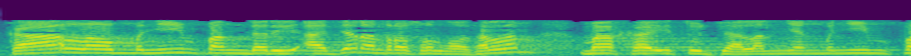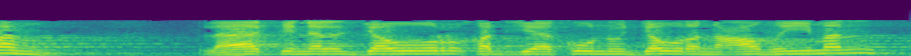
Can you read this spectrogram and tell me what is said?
Kalau menyimpang dari ajaran Rasulullah SAW, maka itu jalan yang menyimpang. Lakin al-jawr qad yakunu jawran aziman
